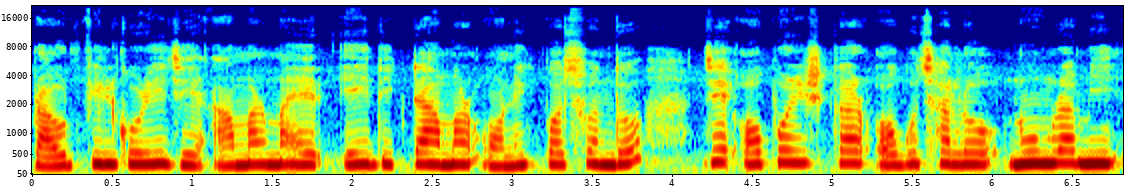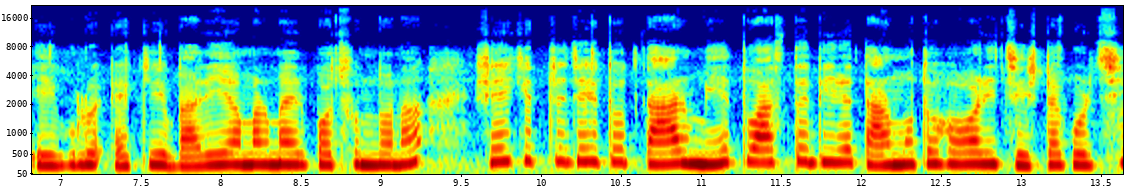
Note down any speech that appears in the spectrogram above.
প্রাউড ফিল করি যে আমার মায়ের এই দিকটা আমার অনেক পছন্দ। যে অপরিষ্কার, অগোছালো, নোংরামি, এগুলো একেবারেই আমার মায়ের পছন্দ না। সেই ক্ষেত্রে যেহেতু তার মেয়ে তো আস্তে ধীরে তার মতো হওয়ারই চেষ্টা করছি।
